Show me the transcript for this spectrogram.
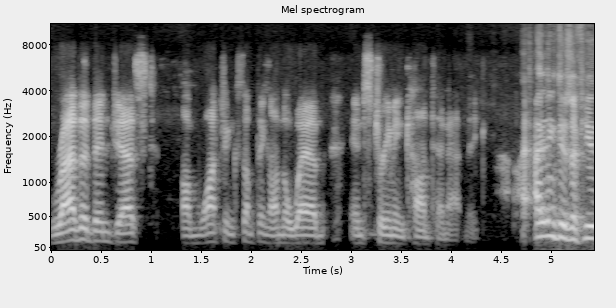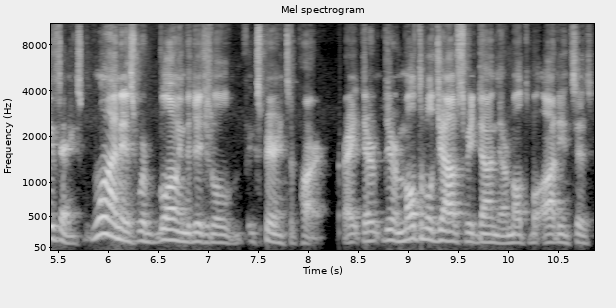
rather than just i'm watching something on the web and streaming content at me I think there's a few things. One is we're blowing the digital experience apart, right? There, there are multiple jobs to be done. There are multiple audiences.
